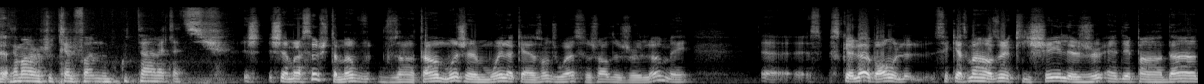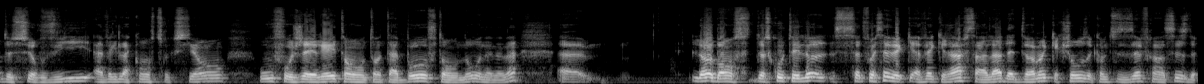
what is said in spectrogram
Euh, vraiment un jeu très le fun. Beaucoup de temps à mettre là-dessus. J'aimerais ça justement vous, vous entendre. Moi, j'ai moins l'occasion de jouer à ce genre de jeu-là, mais euh, parce que là, bon, c'est quasiment rendu un cliché, le jeu indépendant de survie avec de la construction, où il faut gérer ton, ton, ta bouffe, ton eau, nanana. Euh, là, bon, de ce côté-là, cette fois-ci avec, avec Raph, ça a l'air d'être vraiment quelque chose, comme tu disais, Francis, de,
